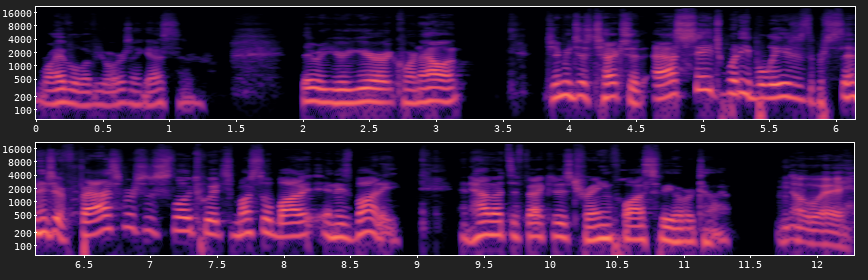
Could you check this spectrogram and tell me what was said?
rival of yours, I guess. They were your year at Cornell. Jimmy just texted, ask Sage what he believes is the percentage of fast versus slow twitch muscle body in his body and how that's affected his training philosophy over time. No way.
